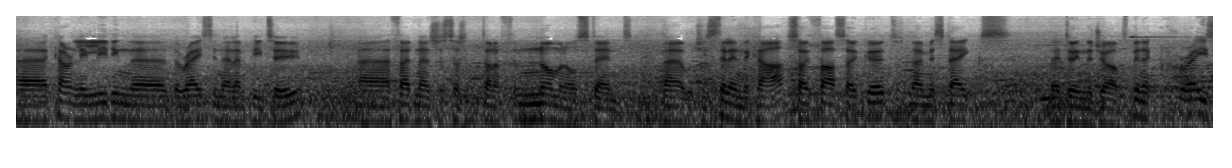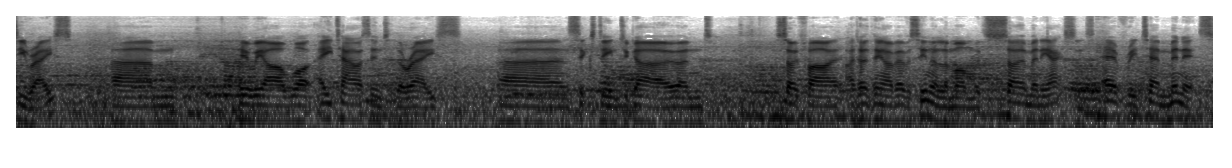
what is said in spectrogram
Uh, currently leading the, the race in LMP2. Uh, Ferdinand's just done a phenomenal stint, uh, which is still in the car. So far so good, no mistakes. They're doing the job. It's been a crazy race. Um, here we are, what, eight hours into the race uh, 16 to go and so far I don't think I've ever seen a Le Mans with so many accidents. Every 10 minutes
